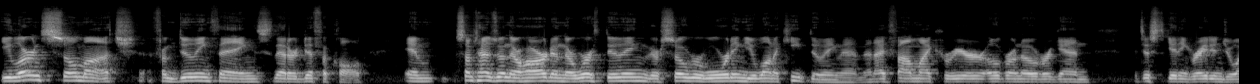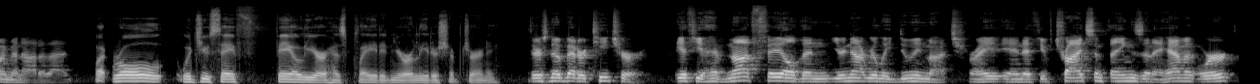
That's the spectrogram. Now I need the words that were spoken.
You learn so much from doing things that are difficult. And sometimes when they're hard and they're worth doing, they're so rewarding, you want to keep doing them. And I found my career over and over again just getting great enjoyment out of that. What role would you say failure has played in your leadership journey? There's no better teacher if you have not failed, then you're not really doing much, right? And if you've tried some things and they haven't worked,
